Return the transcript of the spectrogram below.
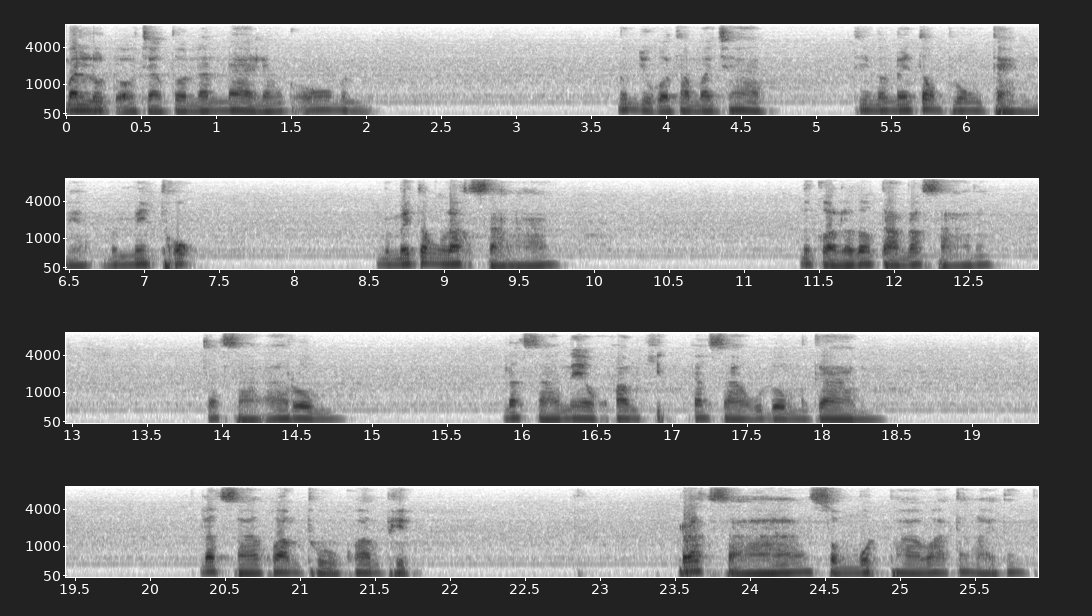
มันหลุดออกจากตัวนั้นได้แล้วมันก็โอ้มัน มันอยู่กับธรรมชาติที่มันไม่ต้องปรุงแต่งเนี่ย มันไม่ทุกมันไม่ต้องรักษา เมื่อก่อนเราต้องตามรักษานะ รักษาอารมณ์ รักษาแนวความคิดรักษาอุดมการ รักษาความถูกความผิด รักษาสมมุติภาวะทั้งหลายทั้งป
